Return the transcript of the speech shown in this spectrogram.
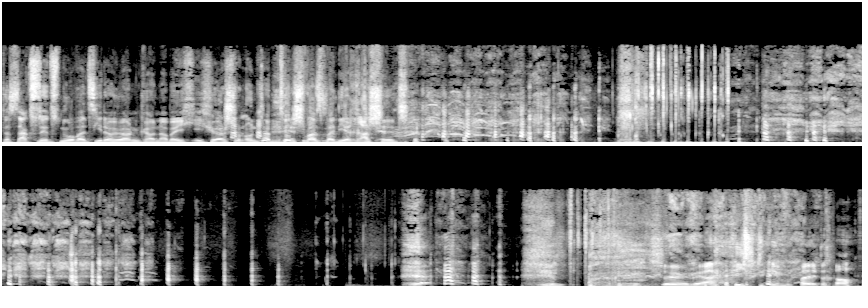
Das sagst du jetzt nur, weil es jeder hören kann, aber ich, ich höre schon unterm Tisch, was bei dir raschelt. Schön, ja. Ich stehe voll drauf.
